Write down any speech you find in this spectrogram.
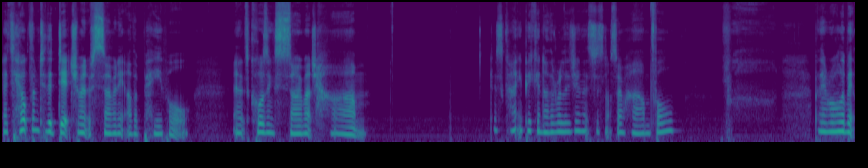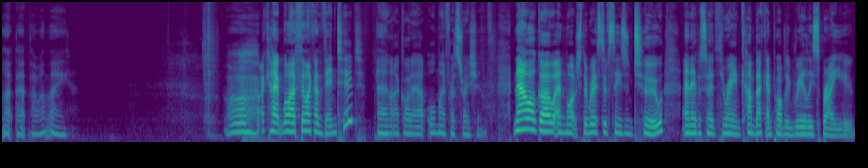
it's helped them to the detriment of so many other people, and it's causing so much harm. Just can't you pick another religion that's just not so harmful? But they're all a bit like that, though, aren't they? Oh, okay. Well, I feel like I vented and I got out all my frustrations. Now I'll go and watch the rest of season two and episode three and come back and probably really spray you.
